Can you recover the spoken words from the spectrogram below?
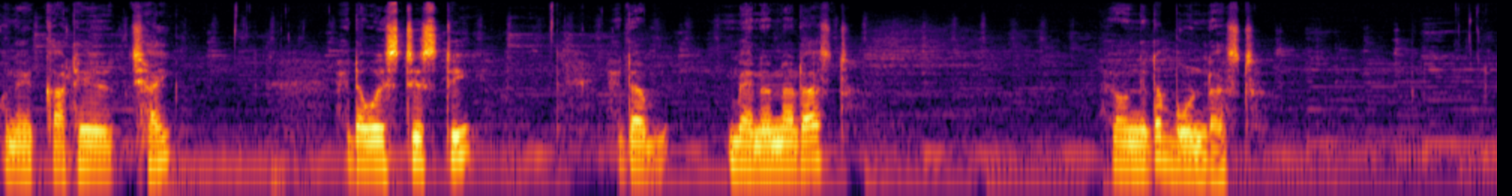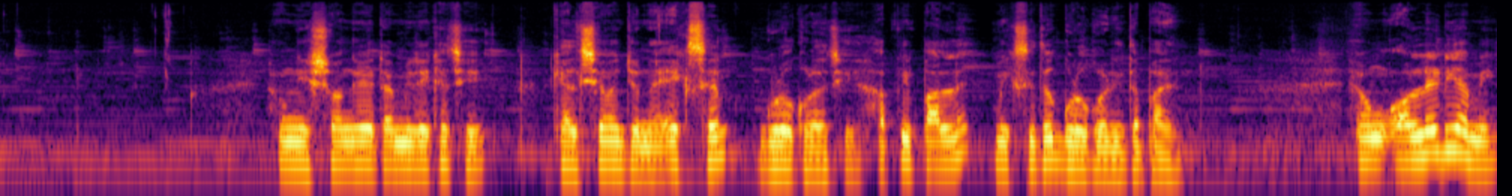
মানে কাঠের ছাই। এটা ওয়েস্টেস্টি এটা ব্যানানা ডাস্ট এবং এটা বোন ডাস্ট এবং এর সঙ্গে এটা আমি রেখেছি ক্যালসিয়ামের জন্য এক্সেল গুঁড়ো করেছি। আপনি পারলে মিক্সিতেও গুঁড়ো করে নিতে পারেন। এবং অলরেডি আমি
